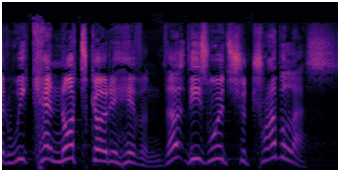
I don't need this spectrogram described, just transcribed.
that we cannot go to heaven. Th- these words should trouble us.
